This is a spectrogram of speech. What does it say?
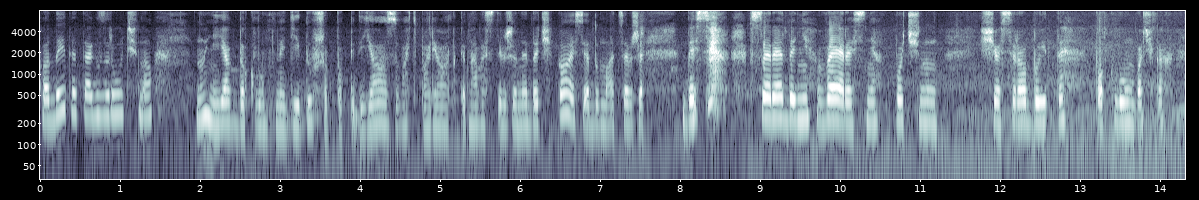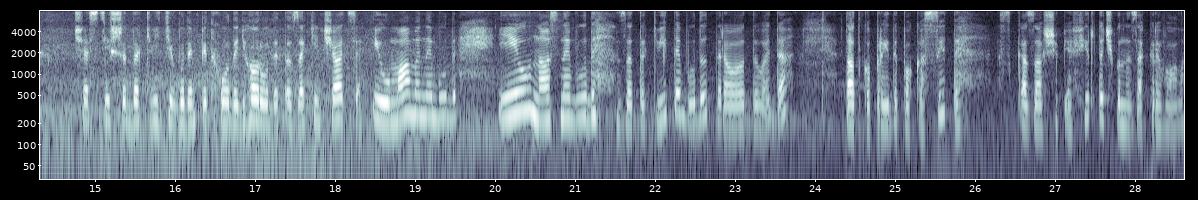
ходити так зручно. Ну, ніяк до клумб не дійду, щоб попідв'язувати, порядки навести вже не дочекаюсь. Я думаю, це вже десь всередині вересня почну щось робити по клумбочках. Частіше до квітів будемо підходити, городи то закінчаться. І у мами не буде, і у нас не буде. Зато квіти будуть радувати. Да? Татко прийде покосити, сказав, щоб я фірточку не закривала.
